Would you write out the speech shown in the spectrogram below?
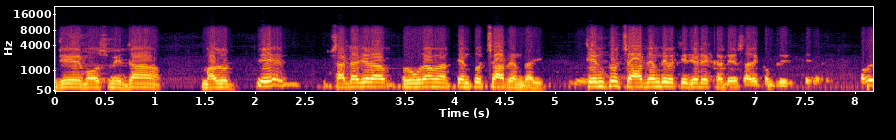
ਜੇ ਮੌਸਮ ਇਦਾਂ ਮੰਨ ਲਓ ਇਹ ਸਾਡਾ ਜਿਹੜਾ ਪ੍ਰੋਗਰਾਮ ਹੈ 3 ਤੋਂ 4 ਦਿਨ ਦਾ ਜੀ। 3 ਤੋਂ 4 ਦਿਨ ਦੇ ਵਿੱਚ ਜਿਹੜੇ ਖੱਡੇ ਸਾਰੇ ਕੰਪਲੀਟ ਕੀਤੇ ਜਾਣਗੇ।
